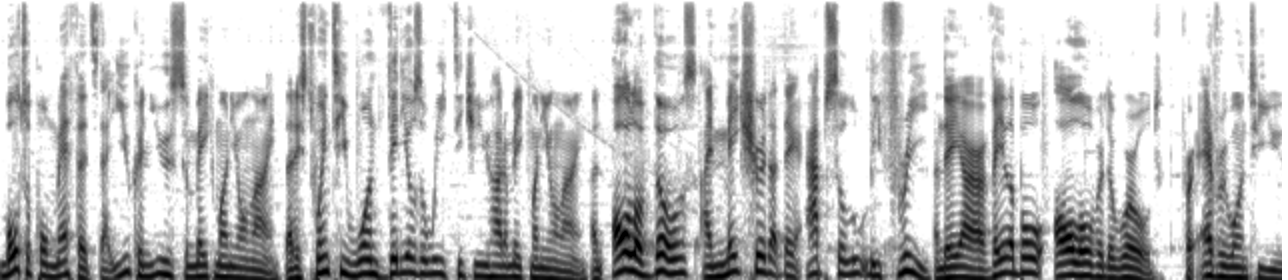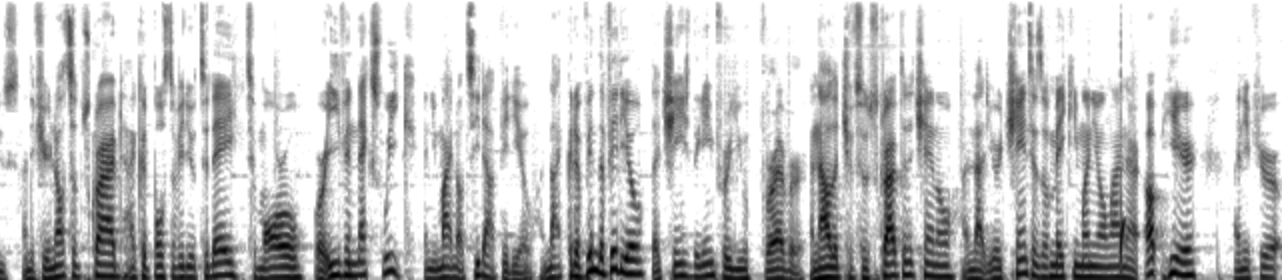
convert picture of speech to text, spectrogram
multiple methods that you can use to make money online. That is 21 videos a week teaching you how to make money online. And all of those, I make sure that they're absolutely free and they are available all over the world world for everyone to use. And if you're not subscribed, I could post a video today, tomorrow, or even next week, and you might not see that video. And that could have been the video that changed the game for you forever. And now that you've subscribed to the channel and that your chances of making money online are up here, and if you're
